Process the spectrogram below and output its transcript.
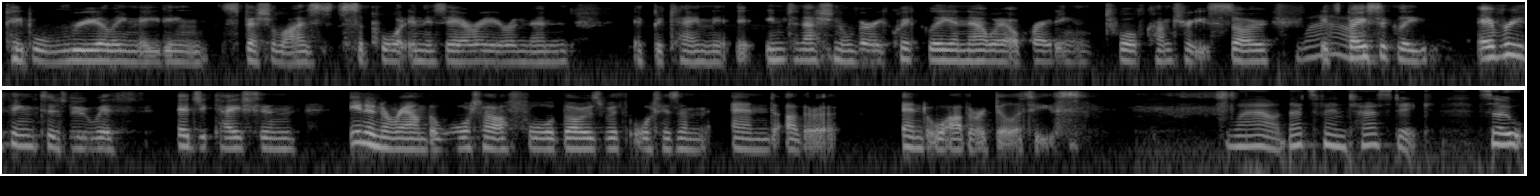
people really needing specialized support in this area and then it became international very quickly and now we're operating in 12 countries so wow. it's basically everything to do with education in and around the water for those with autism and other and or other abilities. Wow, that's fantastic. So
